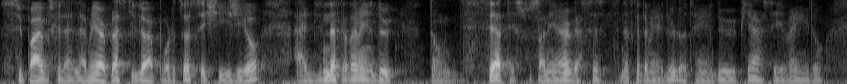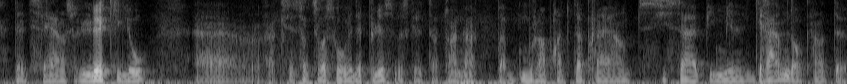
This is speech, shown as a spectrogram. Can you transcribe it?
super, parce que la, meilleure place qu'il a pour ça, c'est chez IGA à 19,82. Donc 17,61 versus 19,82. Là, tu as un 2 piastres et 20 là, de différence le kilo. Euh, c'est ça que tu vas sauver de plus, parce que j'en prends tout à près entre 600 et 1000 grammes, donc entre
